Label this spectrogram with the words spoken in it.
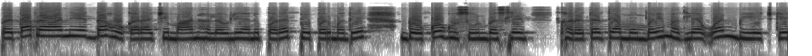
प्रतापरावांनी एकदा होकाराची मान हलवली आणि परत पेपरमध्ये डोकं घुसवून बसले. खरं तर त्या मुंबईमधल्या वन बी एच के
